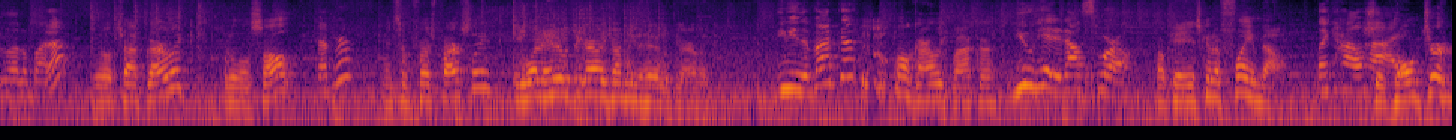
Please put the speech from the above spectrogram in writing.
A little butter, A little chopped garlic, put a little salt, pepper. and some fresh parsley. You want to hit it with the garlic? You want me to hit it with the garlic? You mean the vodka? Oh, garlic vodka. You hit it, I'll swirl. Okay, it's gonna flame now. Like how hot. So don't jerk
